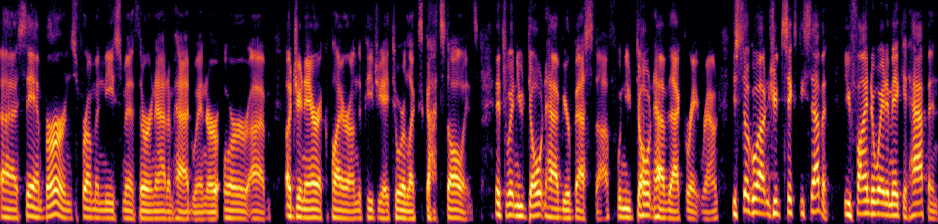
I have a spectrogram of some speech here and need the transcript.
uh, Sam Burns from a NeSmith or an Adam Hadwin or or um, a generic player on the PGA Tour like Scott Stallings. It's when you don't have your best stuff, when you don't have that great round, you still go out and shoot 67. You find a way to make it happen,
